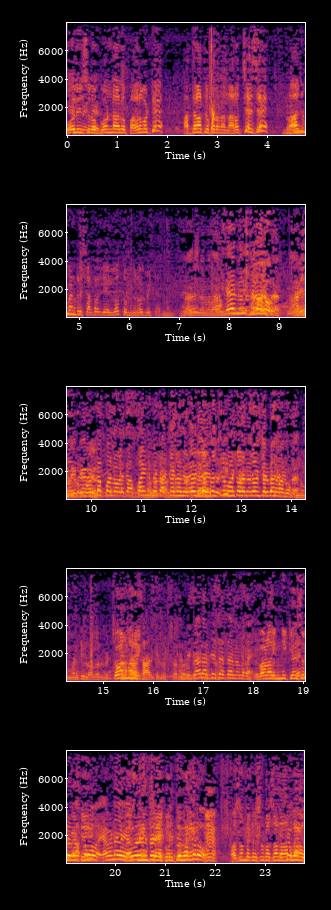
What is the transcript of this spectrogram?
పోలీసులు గోండాలు పగలగొట్టి అర్ధరాత్రి పూట నన్ను అరెస్ట్ చేసి రాజమండ్రి సెంట్రల్ జైల్లో తొమ్మిది రోజులు పెట్టారు నన్ను ఇదే మినిస్టర్ గారు అపాయింట్మెంట్ చూడండి మరి ఇవాళ ఇన్ని కేసులు పెట్టి వసంత కృష్ణ ప్రసాద్ ఆపలేవు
